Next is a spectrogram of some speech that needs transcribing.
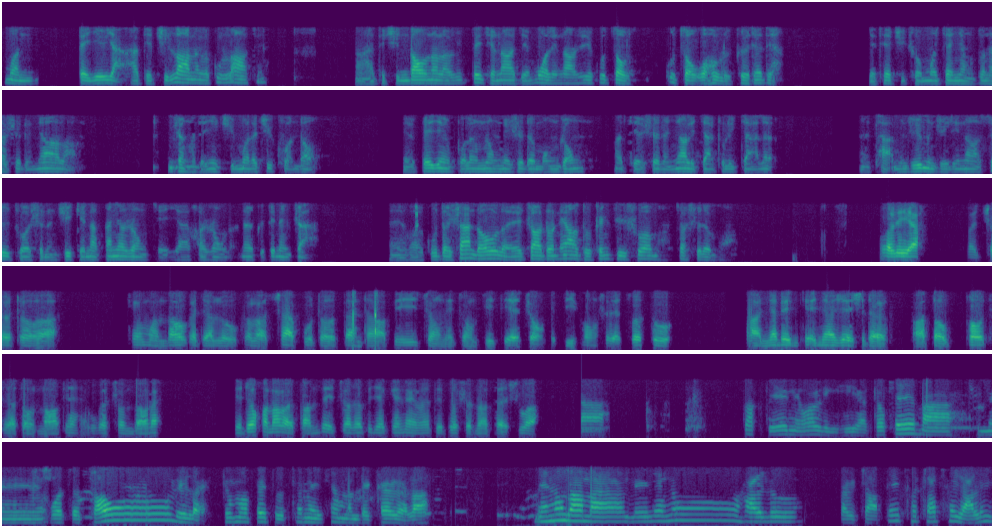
muốn để yêu dạng thì chỉ lo nó là cũng lo chứ. Ờ, à thì chuyện đâu nó là tới chuyện nào chỉ mua lên nào chứ cũng tàu cũng tàu hậu lực cơ đi để theo chỉ chuẩn mua tranh nhau tụi nó sẽ nhau là chẳng hạn như chỉ mua là chỉ khoản đâu bây giờ bộ làm nông này sẽ đợi mong rong à thì sẽ đợi nhau là trả tôi là trả thả mình dưới mình dưới thì nó sư chúa sư lần dưới cái nào cá nhau rồng chỉ là họ rồng là nơi cái tên anh trả và cũng tới sáng đó là cho tôi nhau tôi tránh truy xua mà cho sư đồng hồ và đi à mà cho tôi cái món đó cái cho lù cái lọ sa phụ đồ tàn thọ bị trồng này trồng bị tiệt trồng cái địa phương sẽ xuất tu à nhà đến cái nhà dễ sẽ được à tổ phố thì là tổ nó thế cũng cái trồng đó đấy thì đó còn nó là tạm để cho nó bây giờ cái này nó thì tôi sẽ nó tài xua à các cái này nó lì hiệp cho thế mà mình tôi cho cháu đi lại chúng mà phải tụt thế này sang mình để cái lại là nên nó là mà nên nó hai lu tại chặt thế thôi chặt thôi giả đi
